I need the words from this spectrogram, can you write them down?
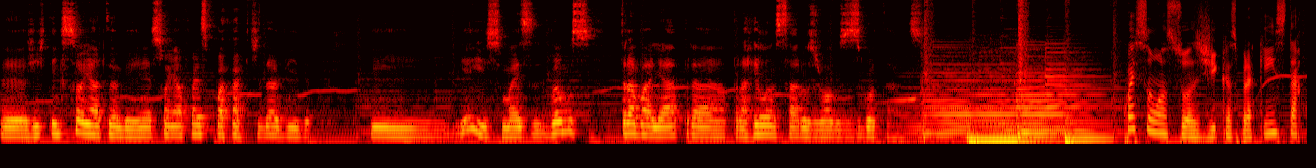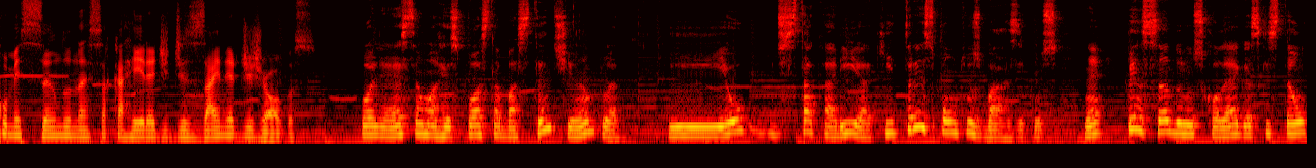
É, a gente tem que sonhar também, né? Sonhar faz parte da vida. E, e é isso, mas vamos trabalhar para relançar os jogos esgotados. Quais são as suas dicas para quem está começando nessa carreira de designer de jogos? Olha, essa é uma resposta bastante ampla e eu destacaria aqui três pontos básicos, né? Pensando nos colegas que estão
